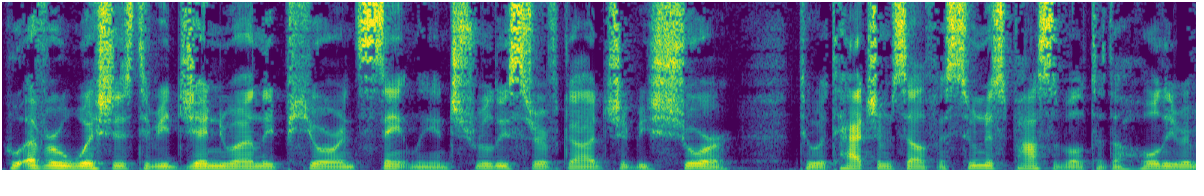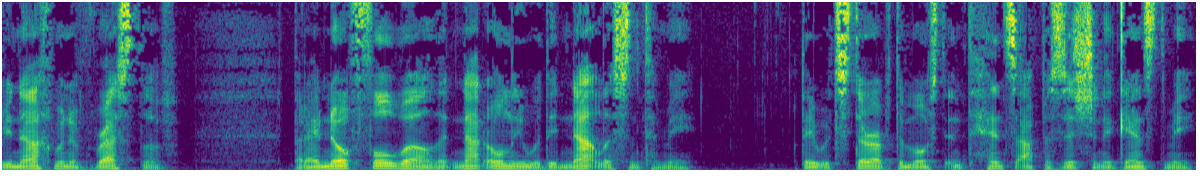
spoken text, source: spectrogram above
Whoever wishes to be genuinely pure and saintly and truly serve God should be sure to attach himself as soon as possible to the holy Rabbi Nachman of Breslov. But I know full well that not only would they not listen to me, they would stir up the most intense opposition against me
